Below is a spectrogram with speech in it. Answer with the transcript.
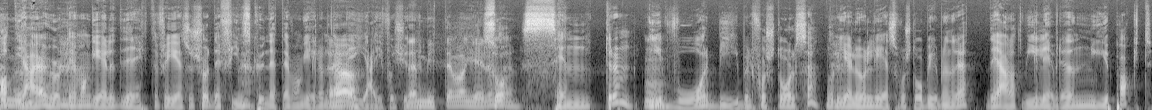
At jeg har hørt evangeliet direkte fra Jesus sjøl. Det fins kun et evangelium, det er det jeg forkynner. er. Så sentrum i Mm. vår bibelforståelse når det gjelder å lese og forstå Bibelen rett, det er at vi lever i den nye pakt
